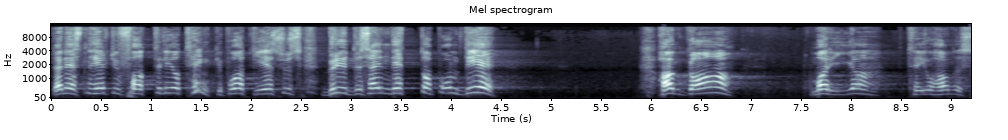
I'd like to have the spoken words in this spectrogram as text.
Det er nesten helt ufattelig å tenke på at Jesus brydde seg nettopp om det. Han ga Maria til Johannes.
